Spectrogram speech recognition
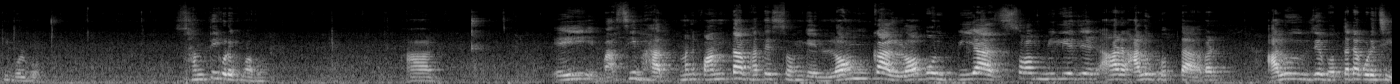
কি বলব? শান্তি করে ঘুমাবো। আর এই বাসি ভাত মানে পান্তা ভাতের সঙ্গে লঙ্কা, লবণ, পেঁয়াজ সব মিলিয়ে যে আর আলু ভর্তা, আবার আলু যে ভর্তাটা করেছি,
